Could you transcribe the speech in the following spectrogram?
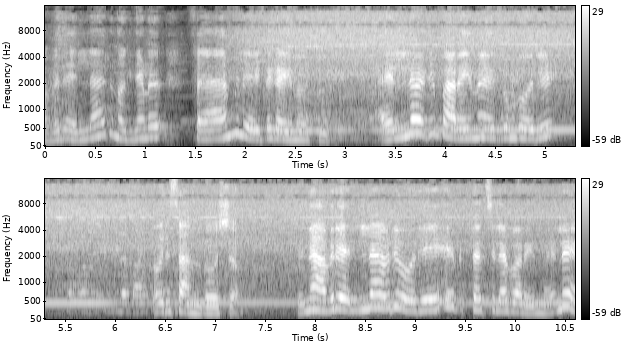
അവരെല്ലാവരും നോക്കി. ഞങ്ങൾ ഫാമിലി ആയിട്ട് കൈ നോക്കി. എല്ലാവരും പറയുന്ന കേൾക്കുമ്പോൾ ഒരു ഒരു സന്തോഷം. പിന്നെ അവരെല്ലാവരും ഒരേ ടച്ചിലാണ് പറയുന്നത് അല്ലേ?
